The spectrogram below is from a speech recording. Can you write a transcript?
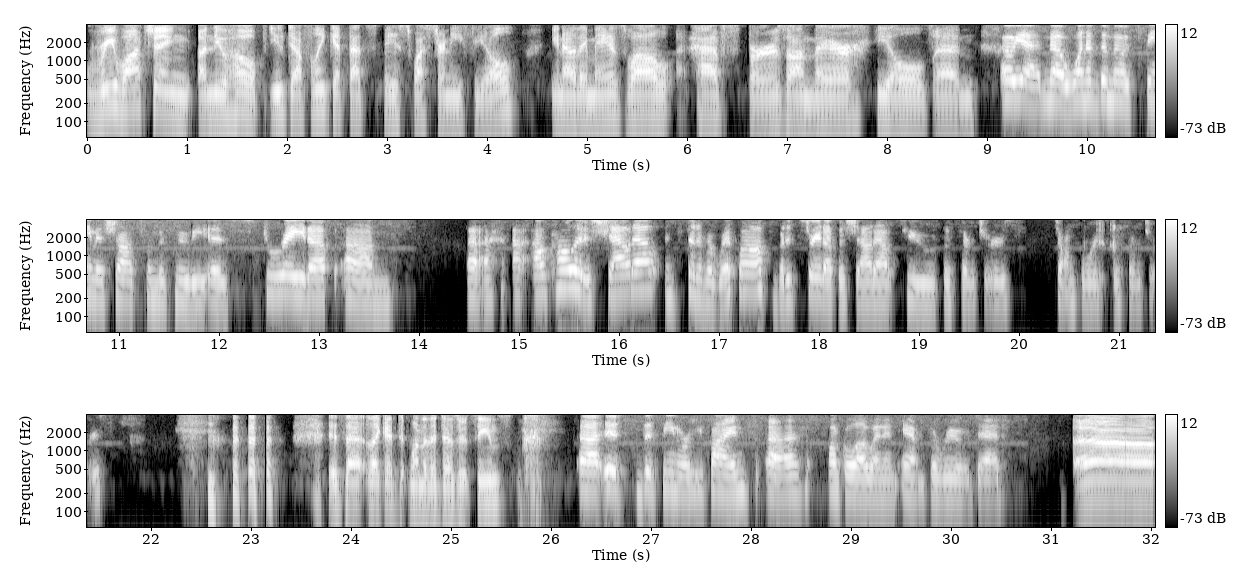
rewatching A New Hope, you definitely get that space westerny feel. You know, they may as well have spurs on their heels and Oh yeah, no. One of the most famous shots from this movie is straight up. Um, uh, I'll call it a shout out instead of a rip off, but it's straight up a shout out to the Searchers, John Ford's The Searchers. is that like a one of the desert scenes? Uh, it's the scene where he finds uh, Uncle Owen and Aunt Beru dead. Uh,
